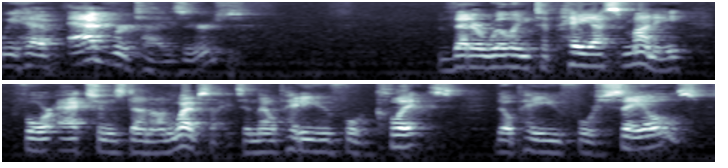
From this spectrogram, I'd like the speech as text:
we have advertisers that are willing to pay us money for actions done on websites. And they'll pay you for clicks, they'll pay you for sales,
